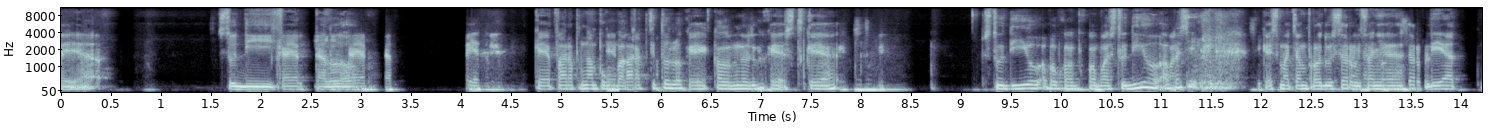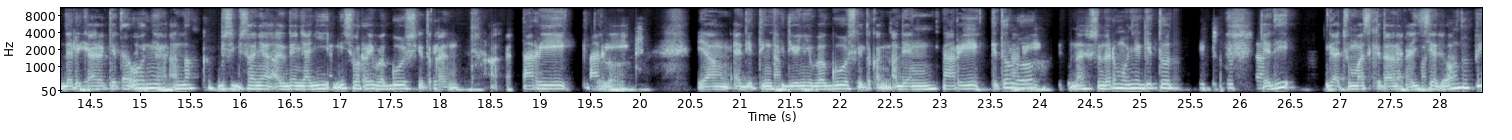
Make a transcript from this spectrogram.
kayak studi kayak kalau kayak para penampung bakat gitu loh kayak kalau menurut gue kayak kayak studio apa bukan bukan studio apa sih? Kayak semacam produser misalnya lihat dari karya kita oh ini anak bisa misalnya ada yang nyanyi ini suaranya bagus gitu kan. Tarik gitu loh. Yang editing videonya bagus gitu kan ada yang narik gitu loh. Nah sebenarnya maunya gitu. Jadi nggak cuma sekitar anak IC doang tapi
